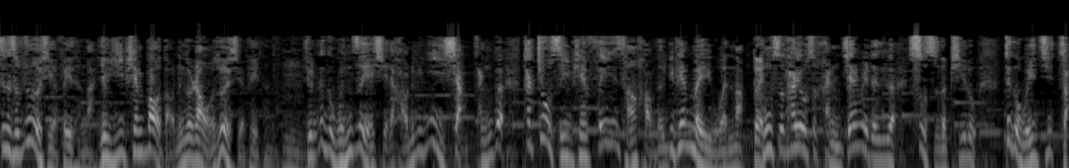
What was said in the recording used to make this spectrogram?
真的是热血沸腾啊！有一篇报道能够让我热血沸腾，嗯就那个文字也写得好，那个意象，整个它就是一篇非常好的一篇美文呐、对同时它又是很尖锐的一个事实的披露，这个危机早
